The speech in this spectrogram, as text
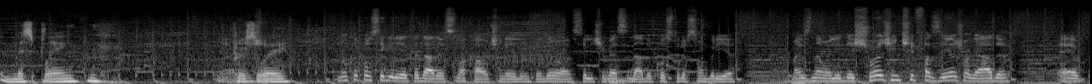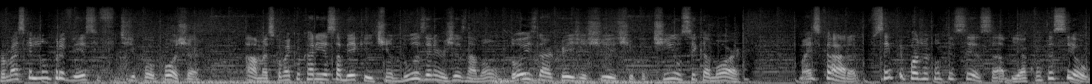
misplaying É, First Way. Nunca conseguiria ter dado esse nocaute nele, entendeu? Se ele tivesse dado costura sombria. Mas não, ele deixou a gente fazer a jogada. É, por mais que ele não prevesse, tipo, poxa, ah, mas como é que o cara ia saber que ele tinha duas energias na mão, dois Dark Rage X, tipo, tinha um Sycamore. Mas, cara, sempre pode acontecer, sabe? E aconteceu.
